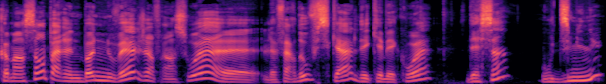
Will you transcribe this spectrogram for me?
Commençons par une bonne nouvelle, Jean-François. Euh, le fardeau fiscal des Québécois descend ou diminue?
